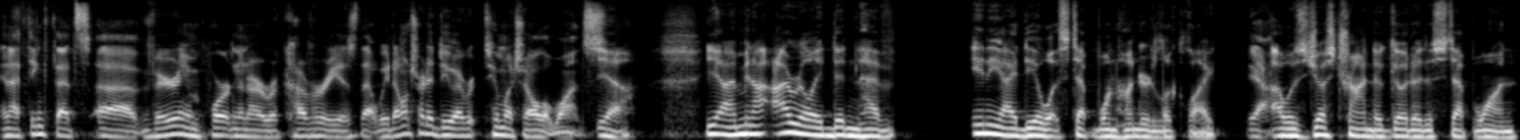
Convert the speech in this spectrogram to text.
And I think that's uh, very important in our recovery is that we don't try to do every, too much all at once. Yeah. Yeah. I mean, I, I really didn't have any idea what step 100 looked like. Yeah. I was just trying to go to the step one.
